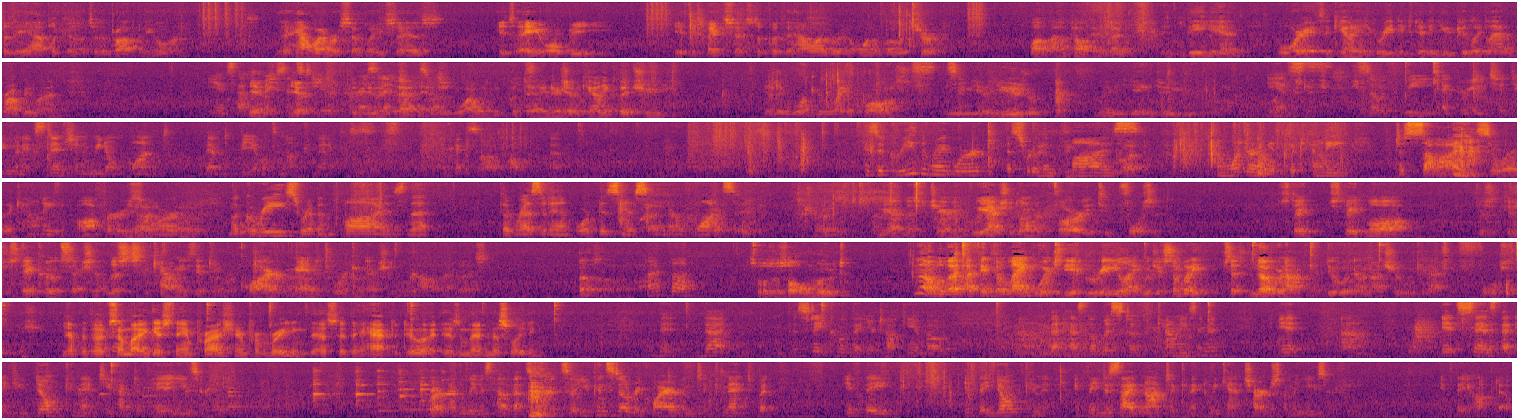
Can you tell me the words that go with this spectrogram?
to the applicant, to the property owner. The however simply says it's A or B. If it makes sense to put the however in the one above it, sure. Well, I'm talking about, in B, you had, or if the county has agreed to extend a utility line and property line, Yes, that Yes, would make sense yes. to you to for do it residential that, as well. way. why wouldn't you put that in there? So the county could choose, as they work your way across, and you get a user, maybe you gain two users off of one Yes, extension. so if we agree to do an extension, we don't want them to be able to not connect. Okay, so I'll, I'll put that. Is agree the right word? That sort of implies, Right. I'm wondering if the county decides or the county offers Yeah, or uh, agree sort of implies that the resident or business owner wants it. I mean, Mr. Chairman, we actually don't have authority to force it. State, state law, there's, a- there's a state code section that lists the counties that can require mandatory connection, we're not on that list. I thought, So is this all moot? No, well, I think the language, the agree language, if somebody says, no, we're not gonna do it, I'm not sure we can actually force the issue. Yeah, but if somebody gets the impression from reading this that they have to do it, isn't that misleading? The- That, the state code that you're talking about, um, that has the list of counties in it, it, um, it says that if you don't connect, you have to pay a user fee. Right. I believe is how that's worded. So you can still require them to connect, but if they, if they don't connect, if they decide not to connect, we can't charge them a user fee if they opt out.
